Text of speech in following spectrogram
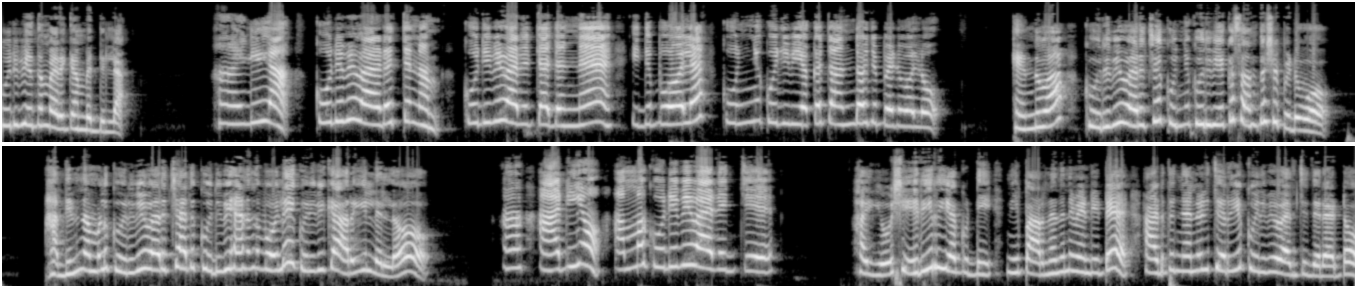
കുരുവിയൊന്നും വരയ്ക്കാൻ പറ്റില്ല. ഇല്ല. കുരുവി വരയ്ക്കണം കുരുവി വരച്ചാൽ ഇതുപോലെ കുഞ്ഞു കുരുവിയൊക്കെ സന്തോഷപ്പെടുവല്ലോ എന്തുവാ? കുരുവി വരച്ച കുഞ്ഞു കുരുവിയൊക്കെ സന്തോഷപ്പെടുവോ? അതിന് നമ്മൾ കുരുവി വരച്ച അത് കുരുവിയാണെന്ന് പോലെ കുരുവിക്ക് അറിയില്ലല്ലോ. അറിയോ? അമ്മ കുരുവി വരച്ച്. അയ്യോ ശരി റിയ കുട്ടി. നീ പറഞ്ഞതിന് വേണ്ടിട്ട് അടുത്ത് ഞാനൊരു ചെറിയ കുരുവി വരച്ചു തരാട്ടോ.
